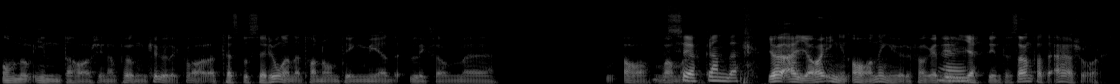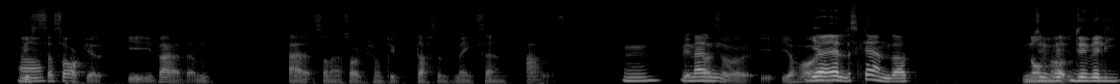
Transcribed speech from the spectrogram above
om de inte har sina pungkulor kvar. Att testosteronet har någonting med liksom eh, Ja, vad man... Sökande. jag, jag har ingen aning hur det funkar. Det är Nej. jätteintressant att det är så. Ja. Vissa saker i världen är sådana saker som typ doesn't make sense alls. Mm. Men alltså, jag har jag älskar ändå att någon du, av... vill- du vill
